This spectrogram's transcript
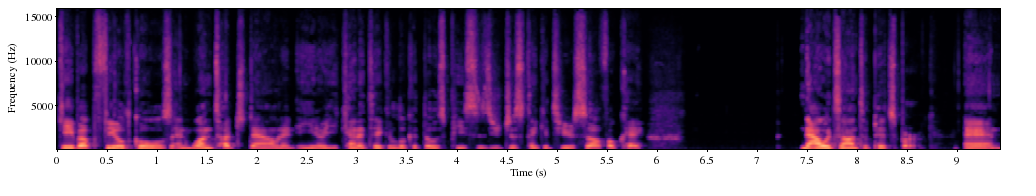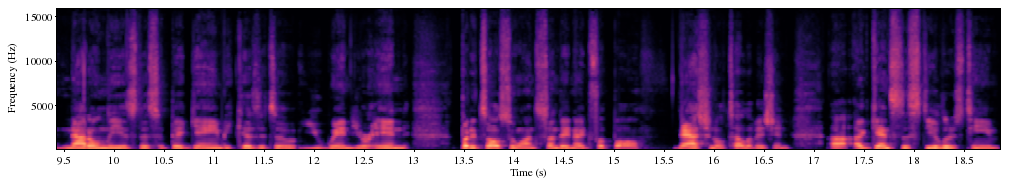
gave up field goals and one touchdown. And, you know, you kind of take a look at those pieces. You're just thinking to yourself, okay, now it's on to Pittsburgh. And not only is this a big game because it's a you win, you're in, but it's also on Sunday Night Football, national television, uh, against the Steelers team.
